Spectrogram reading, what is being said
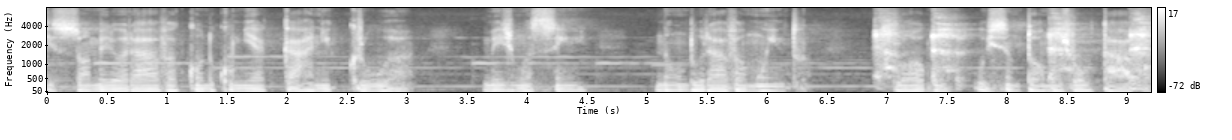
que só melhorava quando comia carne crua. Mesmo assim, não durava muito. Logo, os sintomas voltavam.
